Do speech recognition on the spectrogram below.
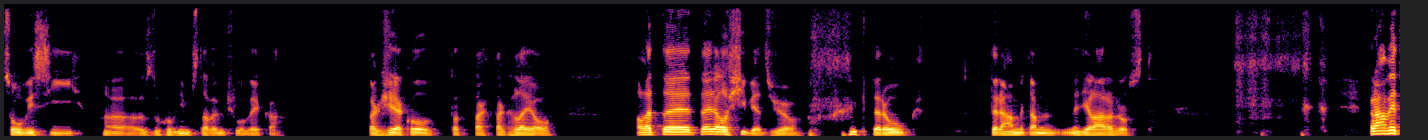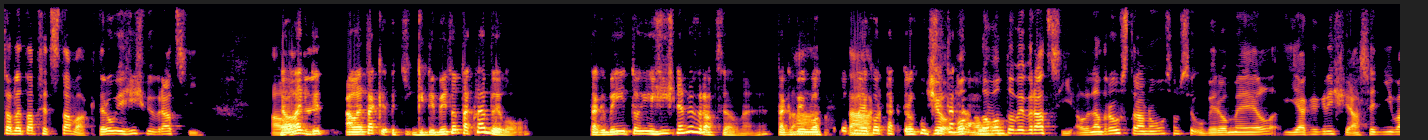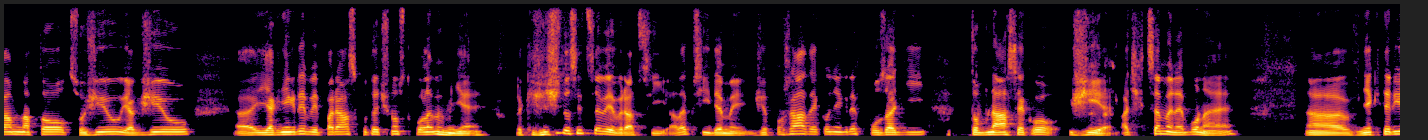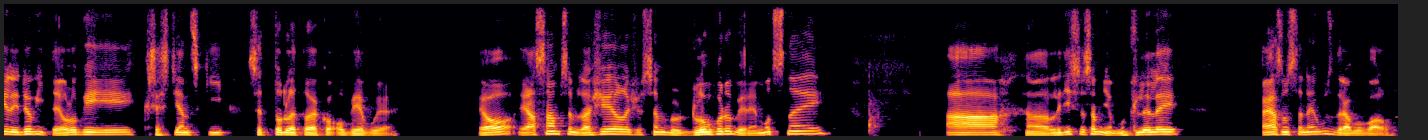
souvisí uh, s duchovním stavem člověka. Takže jako ta, ta, takhle jo. Ale to je, to je další věc, že jo, kterou, která mi tam nedělá radost. Právě tahle ta představa, kterou Ježíš vyvrací. Ale, no ale, kdy, ale tak kdyby to takhle bylo, tak by to Ježíš nevyvracel, ne? Tak, by Tak, vlastně to tak. jako tak trochu jo, on, no on to vyvrací, ale na druhou stranu jsem si uvědomil, jak když já se dívám na to, co žiju, jak žiju, jak někdy vypadá skutečnost kolem mě, tak když to sice vyvrací, ale přijde mi, že pořád jako někde v pozadí to v nás jako žije, ať chceme nebo ne. V některé lidové teologii křesťanský se tohleto jako objevuje. Jo, já sám jsem zažil, že jsem byl dlouhodobě nemocný a lidi se za mě modlili a já jsem se neuzdravoval.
